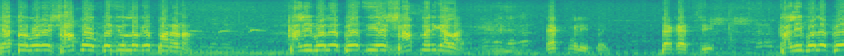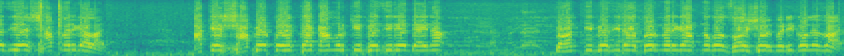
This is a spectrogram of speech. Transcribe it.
যত বলে সাপ হোক বেজির লোকে পারে না। খালি বলে বেজি, এ সাপ মারি গেলায়। এক মিনিট ভাই, দেখাচ্ছি। খালি বলে বেজি, এ সাপ মারি গেলায়। আজকে সাপে কয়েকটা কামড় কি বেজি রে দেয় না? তখন কি বেজিটা দৌড় মেরে আপনাকে জয়সর মেডিকেলে যায়?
